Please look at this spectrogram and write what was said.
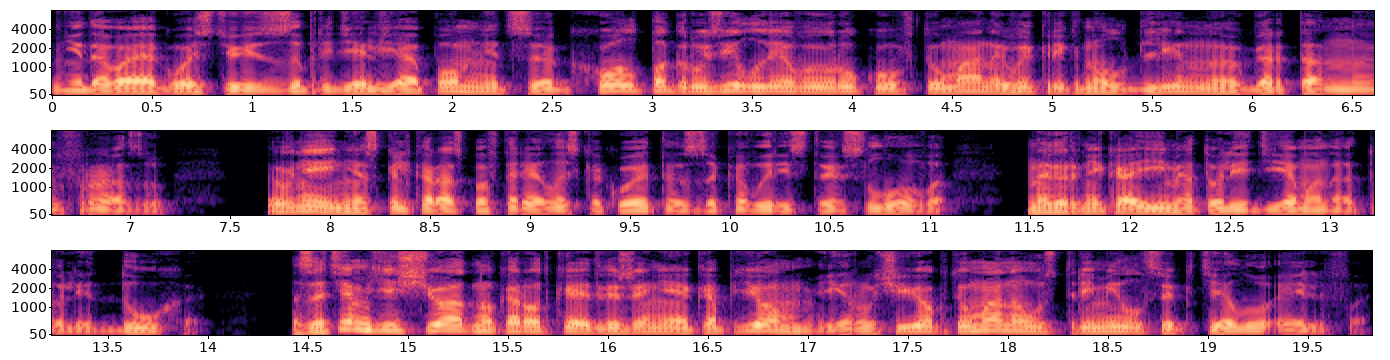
Не давая гостю из запределья опомниться, Гхол погрузил левую руку в туман и выкрикнул длинную гортанную фразу — в ней несколько раз повторялось какое-то заковыристое слово. Наверняка имя то ли демона, то ли духа. Затем еще одно короткое движение копьем, и ручеек тумана устремился к телу эльфа.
